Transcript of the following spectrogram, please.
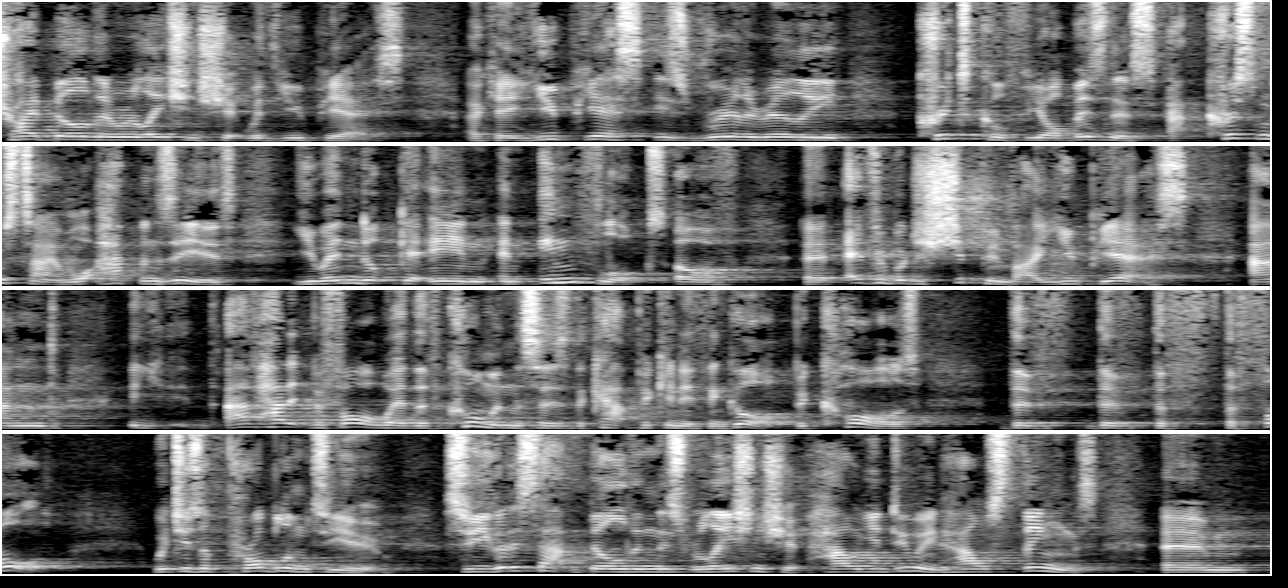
try building a relationship with UPS. Okay, UPS is really, really critical for your business. At Christmas time, what happens is you end up getting an influx of uh, everybody shipping via UPS, and I've had it before where they've come and says they can't pick anything up because they've, they've, they've, they're full which is a problem to you. So you've got to start building this relationship. How you doing? How's things? Um,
